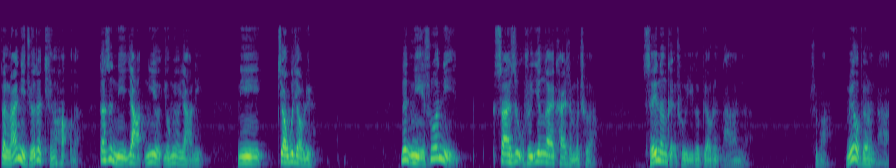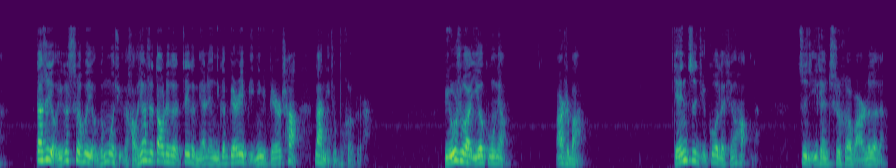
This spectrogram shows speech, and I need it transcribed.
本来你觉得挺好的，但是你压你有有没有压力？你焦不焦虑？那你说你三十五岁应该开什么车？谁能给出一个标准答案呢？是吧？没有标准答案。但是有一个社会有个默许的，好像是到这个这个年龄，你跟别人一比，你比别人差，那你就不合格。比如说一个姑娘，二十八，人自己过得挺好的，自己一天吃喝玩乐的，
